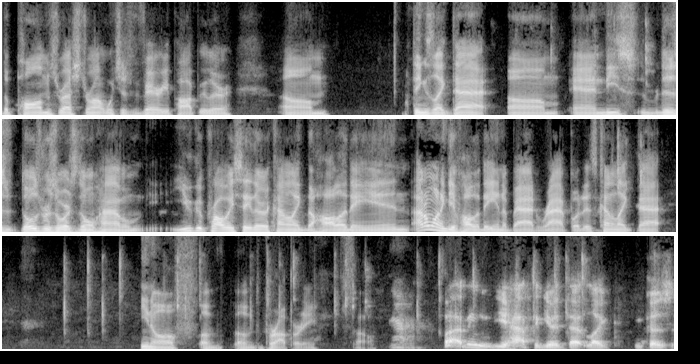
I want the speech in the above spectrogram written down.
The Palms Restaurant, which is very popular. Um, things like that. Um, and these, this, those resorts don't have them. You could probably say they're kind of like the Holiday Inn. I don't want to give Holiday Inn a bad rap, but it's kind of like that, you know, of, of, of the property. So yeah. But I mean, you have to give it that, like, because,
